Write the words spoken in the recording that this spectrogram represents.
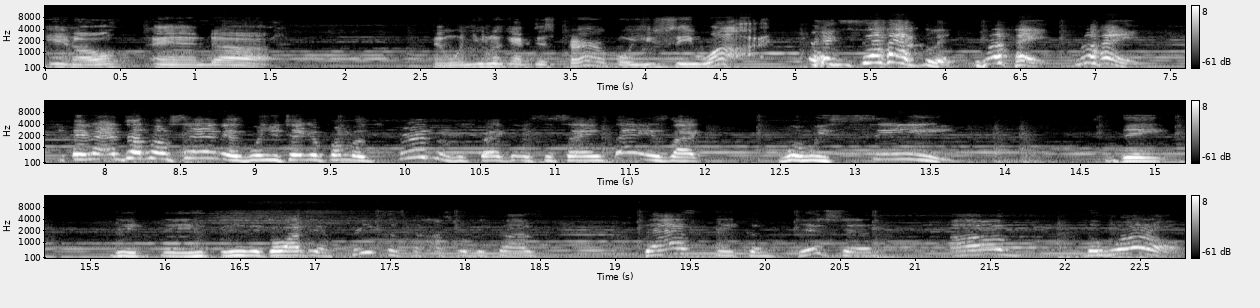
You know, and uh and when you look at this parable, you see why. Exactly. Right, right. And, and that's what I'm saying is when you take it from a spiritual perspective, it's the same thing. It's like when we see the the the he to go out there and preach this gospel because that's the condition of the world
